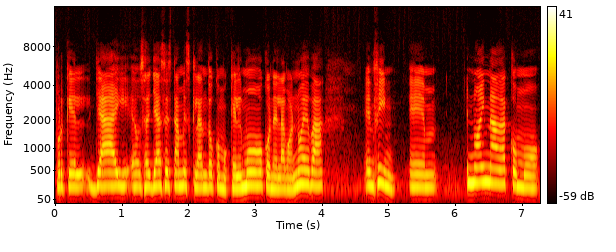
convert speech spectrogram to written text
porque ya hay, o sea, ya se está mezclando como que el moho con el agua nueva. En fin, em, no hay nada como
